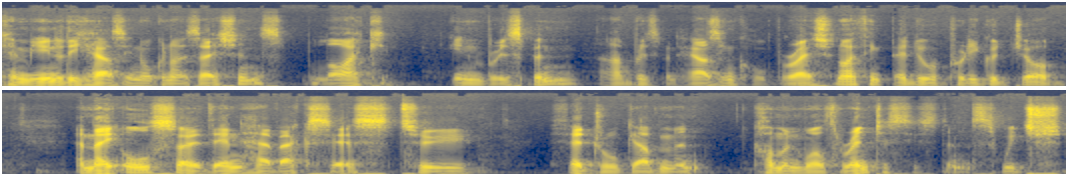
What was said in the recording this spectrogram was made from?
community housing organisations like in Brisbane, uh, Brisbane Housing Corporation, I think they do a pretty good job. And they also then have access to federal government Commonwealth rent assistance, which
